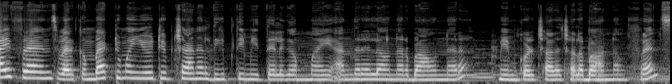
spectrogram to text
Hi friends welcome back to my YouTube channel Deepti మీ తెలుగు అమ్మాయి అందరు ఎలా ఉన్నారు? బాగున్నారా? మేము కూడా చాలా చాలా బాగున్నాం ఫ్రెండ్స్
